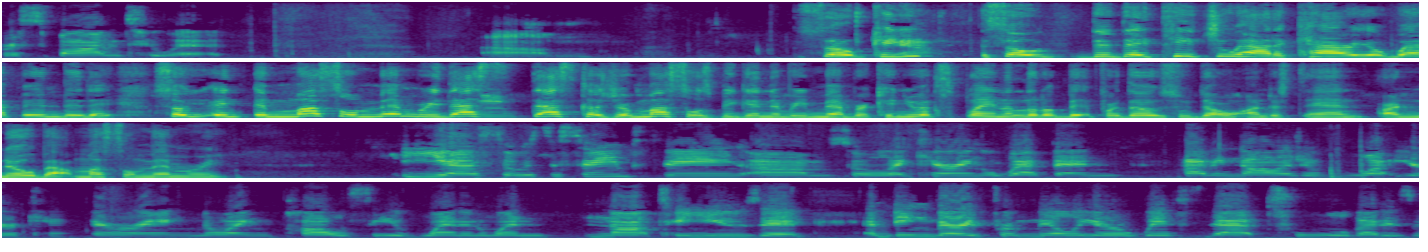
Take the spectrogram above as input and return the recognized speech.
respond to it. Um, so can yeah. you? So did they teach you how to carry a weapon? Did they? So in, in muscle memory, that's mm-hmm. that's because your muscles begin to remember. Can you explain a little bit for those who don't understand or know about muscle memory? Yeah, so it's the same thing. Um, so like carrying a weapon, having knowledge of what you're carrying, knowing policy of when and when not to use it, and being very familiar with that tool that is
